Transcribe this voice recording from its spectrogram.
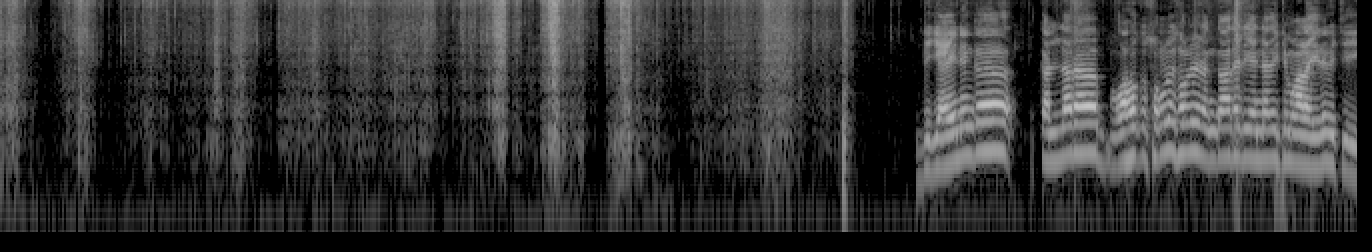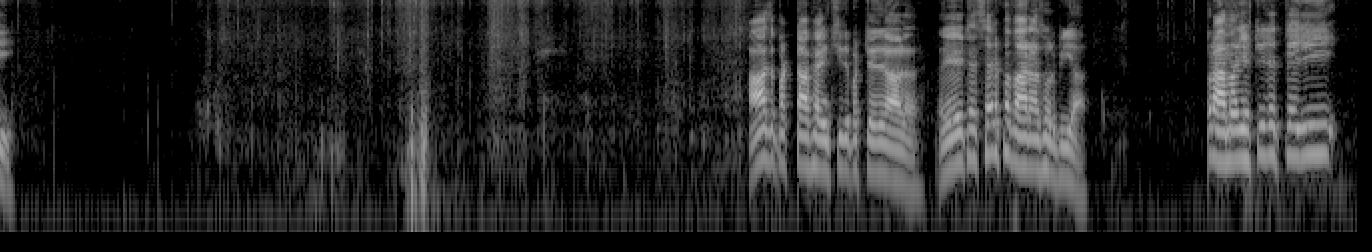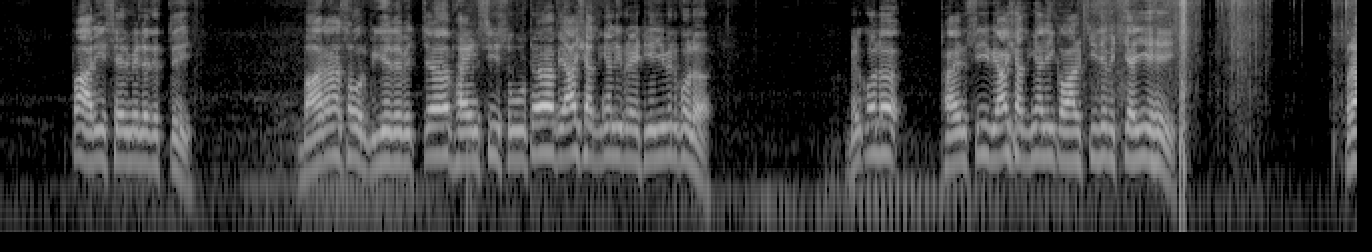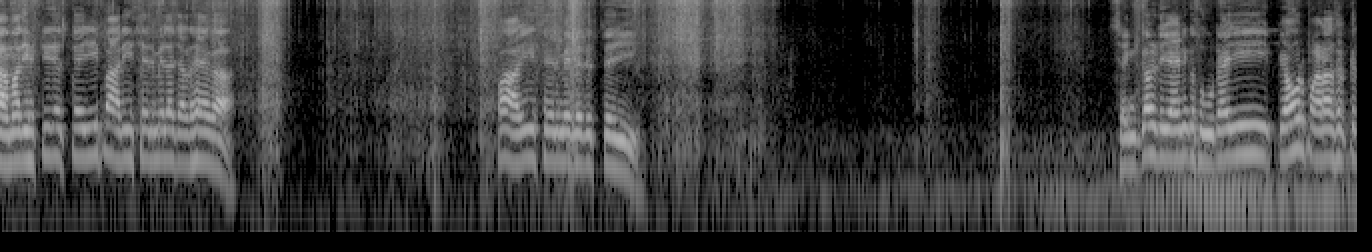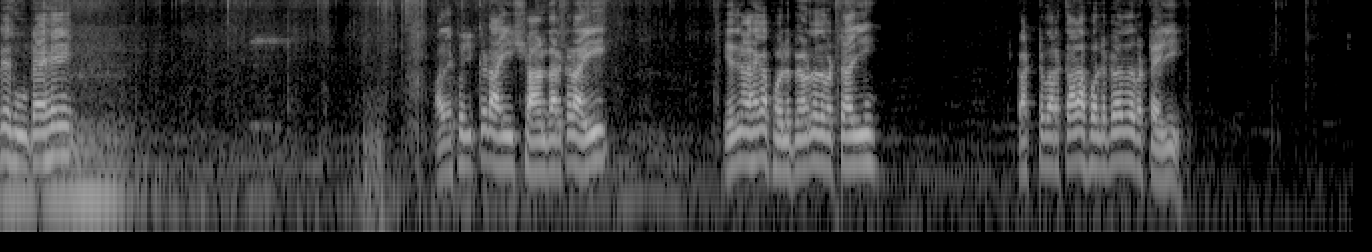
ਡਿਜ਼ਾਈਨਿੰਗ ਕਲਰ ਬਹੁਤ ਸੋਹਣੇ ਸੋਹਣੇ ਰੰਗਾਂ ਦੇ ਡਿਜ਼ਾਈਨਾਂ ਦੇ ਵਿੱਚ ਮਾਲ ਆ ਇਹਦੇ ਵਿੱਚ ਜੀ। ਆਹ ਦੁਪੱਟਾ ਫੈਂਸੀ ਦੁਪੱਟੇ ਦੇ ਨਾਲ, ਰੇਟ ਸਿਰਫ 1200 ਰੁਪਿਆ ਭਰਾਵਾਂ ਦੀ ਹੱਟੀ ਦੇ ਜੀ, ਭਾਰੀ ਸੇਲ ਮੇਲੇ ਦਿੱਤੇ ਉੱਤੇ। 1200 ਰੁਪਏ ਦੇ ਵਿੱਚ ਫੈਂਸੀ ਸੂਟ, ਵਿਆਹ ਸ਼ਾਦੀਆਂ ਲਈ ਵੈਰਾਈਟੀ ਹੈ ਜੀ, ਬਿਲਕੁਲ। ਬਿਲਕੁਲ ਫੈਂਸੀ ਵਿਆਹ ਸ਼ਾਦੀਆਂ ਲਈ ਕੁਆਲਿਟੀ ਦੇ ਵਿੱਚ ਹੈ ਜੀ ਇਹ। ਭਰਾਵਾਂ ਦੀ ਹੱਟੀ ਦੇ ਉੱਤੇ ਜੀ, ਭਾਰੀ ਸੇਲ ਮੇਲਾ ਚੱਲ ਰਿਹਾ ਹੈਗਾ। ਭਾਰੀ ਸੇਲ ਮੇਲੇ ਦੇ ਉੱਤੇ ਜੀ। ਸਿੰਗਲ ਡਿਜ਼ਾਈਨਿੰਗ ਸੂਟ ਹੈ ਜੀ, ਪਿਓਰ ਪਾੜਾ ਸਿਲਕ ਦੇ ਸੂਟ ਹੈ ਇਹ। ਆ ਦੇਖੋ ਜੀ, ਕਢਾਈ, ਸ਼ਾਨਦਾਰ ਕਢਾਈ। ਇਹਦੇ ਨਾਲ ਹੈਗਾ ਫੁੱਲ ਪਿਓਰ ਦਾ ਦੁਪੱਟਾ ਜੀ। ਕੱਟ ਵਰਕ ਵਾਲਾ ਫੁੱਲ ਪਿਓਰ ਦਾ ਦੁਪੱਟਾ ਜੀ।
